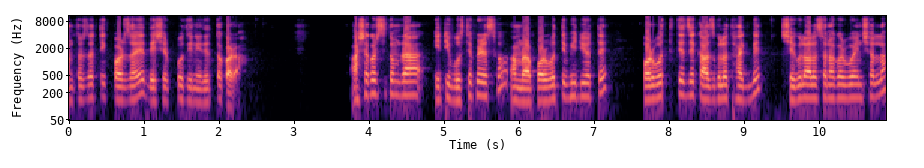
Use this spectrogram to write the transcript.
আন্তর্জাতিক পর্যায়ে দেশের প্রতিনিধিত্ব করা। আশা করছি তোমরা এটি বুঝতে পেরেছ। আমরা পরবর্তী ভিডিওতে, পরবর্তীতে যে কাজগুলো থাকবে, সেগুলো আলোচনা করব ইনশাল্লাহ।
